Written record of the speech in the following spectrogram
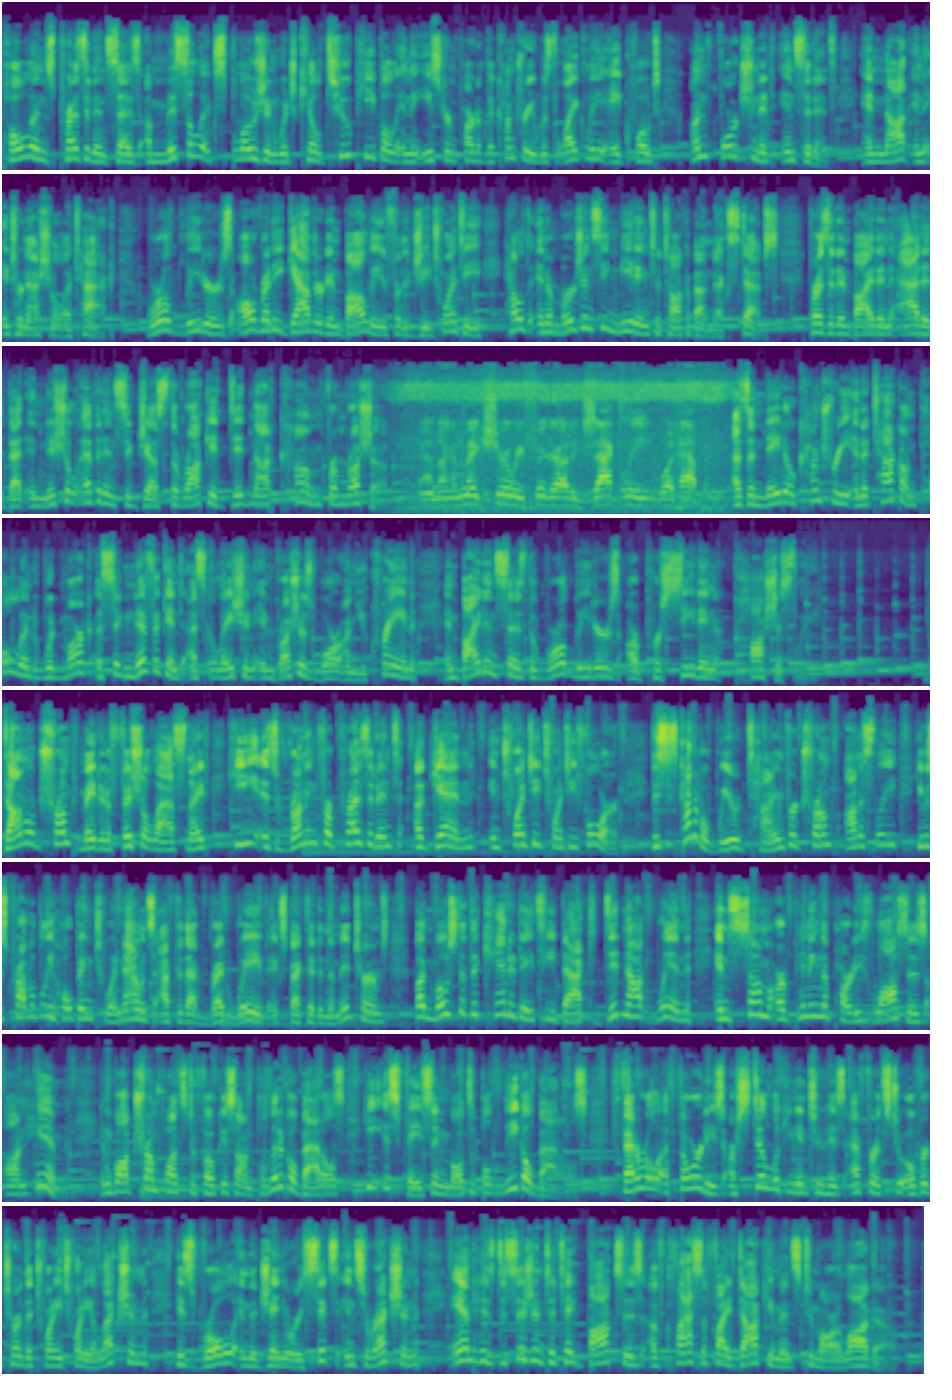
Poland's president says a missile explosion which killed two people in the eastern part of the country was likely a quote unfortunate incident and not an international attack. World leaders already gathered in Bali for the G20 held an emergency meeting to talk about next steps. President Biden added that initial evidence suggests the rocket did not come from Russia. And I'm going to make sure we figure out exactly what happened. As a NATO country, an attack on Poland would mark a significant escalation in Russia's war on Ukraine, and Biden says the world leaders are proceeding cautiously. Donald Trump made it official last night. He is running for president again in 2024. This is kind of a weird time for Trump, honestly. He was probably hoping to announce after that red wave expected in the midterms, but most of the candidates he backed did not win, and some are pinning the party's losses on him. And while Trump wants to focus on political battles, he is facing multiple legal battles. Federal authorities are still looking into his efforts to overturn the 2020 election, his role in the January 6th insurrection, and his decision to take boxes of classified documents to Mar a Lago.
